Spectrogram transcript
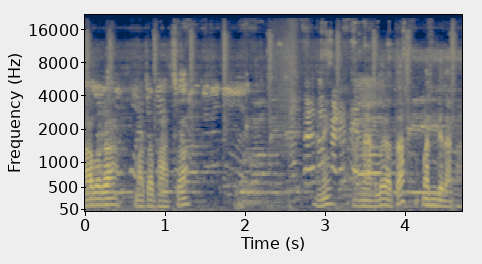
हा बघा माझा भाचा. आणि आम्ही आलो आता मंदिराला.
